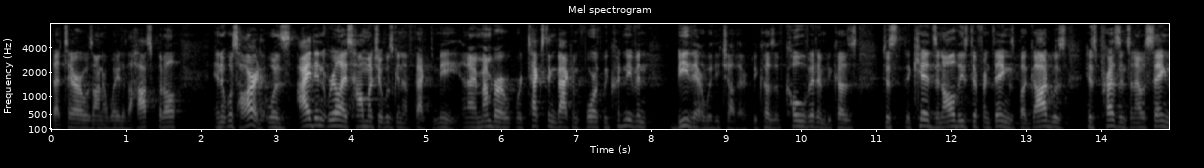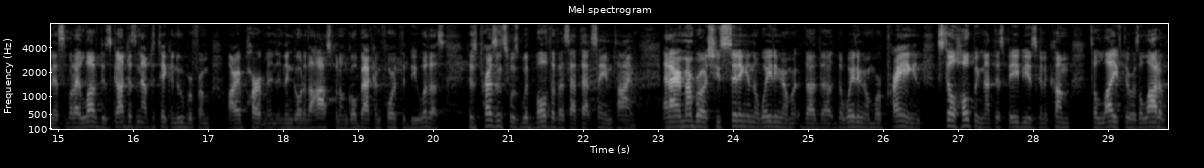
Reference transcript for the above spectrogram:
that Tara was on her way to the hospital. And it was hard. It was, I didn't realize how much it was going to affect me. And I remember we're texting back and forth. We couldn't even be there with each other because of COVID and because just the kids and all these different things. But God was His presence, and I was saying this. What I loved is God doesn't have to take an Uber from our apartment and then go to the hospital and go back and forth to be with us. His presence was with both of us at that same time. And I remember as she's sitting in the waiting room, the, the, the waiting room, we're praying and still hoping that this baby is going to come to life. There was a lot of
